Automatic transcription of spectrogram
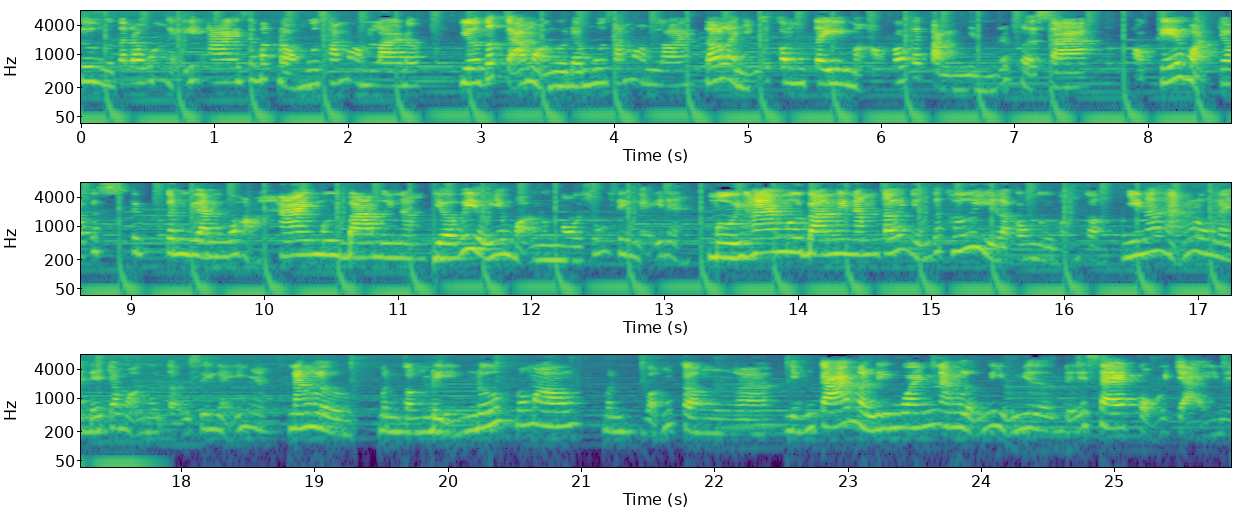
xưa người ta đâu có nghĩ ai sẽ bắt đầu mua sắm online đâu. Giờ tất cả mọi người đều mua sắm online. Đó là những cái công ty mà họ có cái tầm nhìn rất là xa họ kế hoạch cho cái, cái kinh doanh của họ 20 30 năm. Giờ ví dụ như mọi người ngồi xuống suy nghĩ nè 10 20 30 năm tới những cái thứ gì là con người vẫn cần? Nhưng nó hẳn luôn này để cho mọi người tự suy nghĩ nha. Năng lượng mình cần điện nước đúng không? Mình vẫn cần à, những cái mà liên quan đến năng lượng ví dụ như để xe cộ chạy nè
